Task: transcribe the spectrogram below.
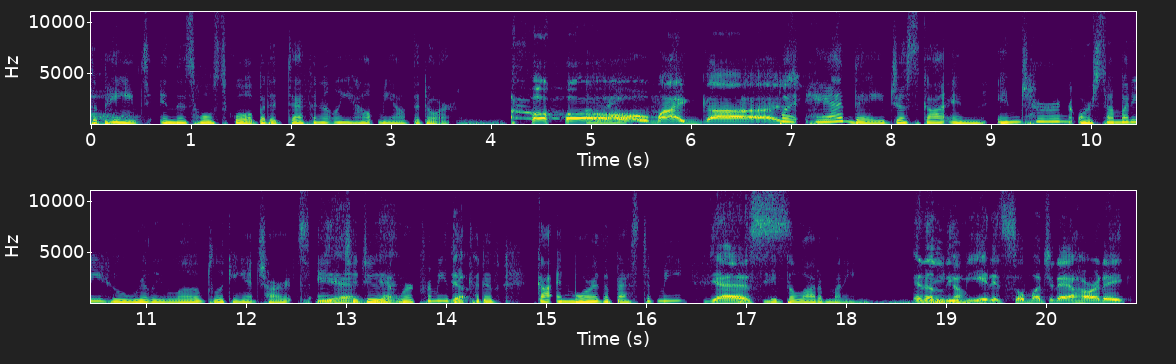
the Oh. paint in this whole school, but it definitely helped me out the door. Oh, my gosh. But had they just got an intern or somebody who really loved looking at charts in Yeah, to do yeah, that work for me, they could have gotten more of the best of me and yes. saved a lot of money. and there alleviated so much of that heartache.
